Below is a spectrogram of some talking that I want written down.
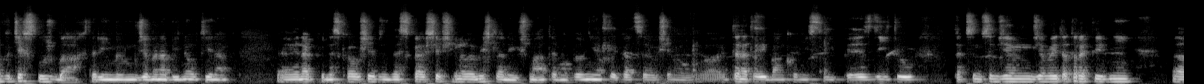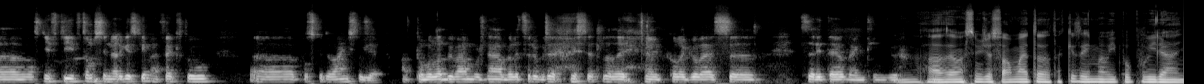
v těch službách, kterými můžeme nabídnout jinak. Eh, jinak dneska už je, dneska je všechno vymyšlené, už máte mobilní aplikace, už je internetový bankovnictví, PSD2, tak si myslím, že může být atraktivní uh, vlastně v, tý, v tom synergickém efektu uh, poskytování služeb. A tohle by vám možná velice dobře vysvětlili kolegové z, z retail bankingu. A já myslím, že s vámi je to taky zajímavý popovídání.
